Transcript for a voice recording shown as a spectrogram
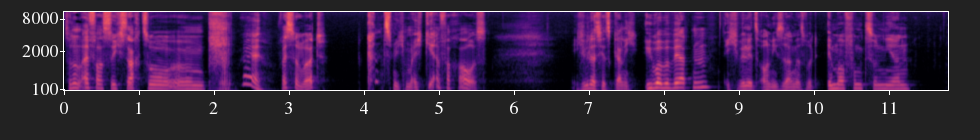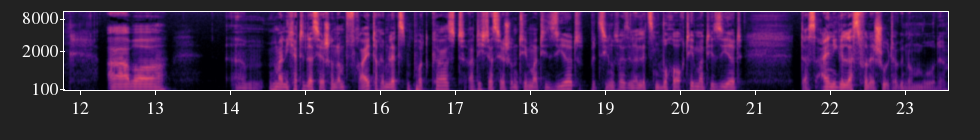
sondern einfach sich sagt so, ähm, pff, hey, weißt du was, kannst mich mal, ich gehe einfach raus. Ich will das jetzt gar nicht überbewerten. Ich will jetzt auch nicht sagen, das wird immer funktionieren. Aber ähm, ich meine, ich hatte das ja schon am Freitag im letzten Podcast, hatte ich das ja schon thematisiert, beziehungsweise in der letzten Woche auch thematisiert, dass einige Last von der Schulter genommen wurde.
